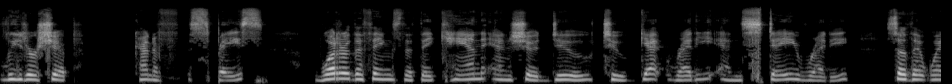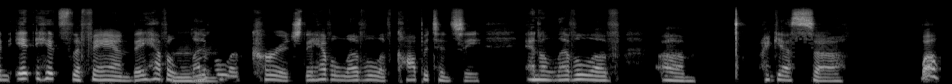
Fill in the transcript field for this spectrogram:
leadership kind of space what are the things that they can and should do to get ready and stay ready so that when it hits the fan, they have a mm-hmm. level of courage, they have a level of competency, and a level of, um, I guess, uh, well,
